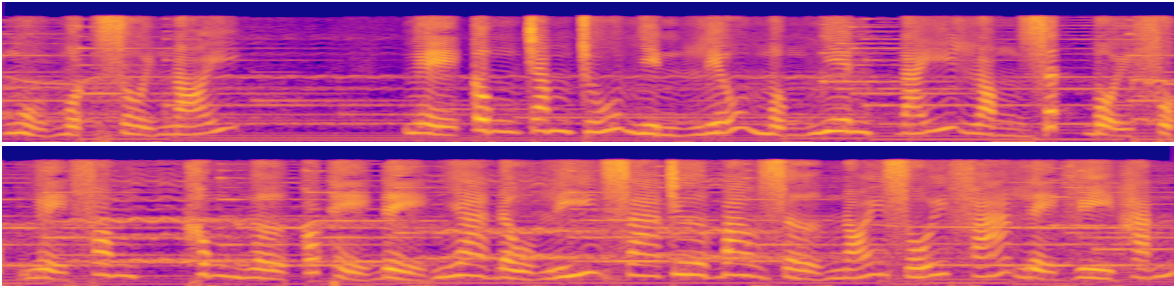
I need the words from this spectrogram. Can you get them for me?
Ngủ một rồi nói. Nghệ công chăm chú nhìn liễu mộng nhiên, đáy lòng rất bội phục nghệ phong, Không ngờ có thể để nha đầu lý ra chưa bao giờ nói dối phá lệ vì hắn.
